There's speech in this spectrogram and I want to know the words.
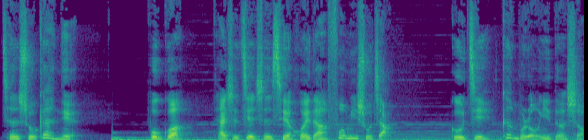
成熟干练，不过。他是健身协会的副秘书长，估计更不容易得手。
